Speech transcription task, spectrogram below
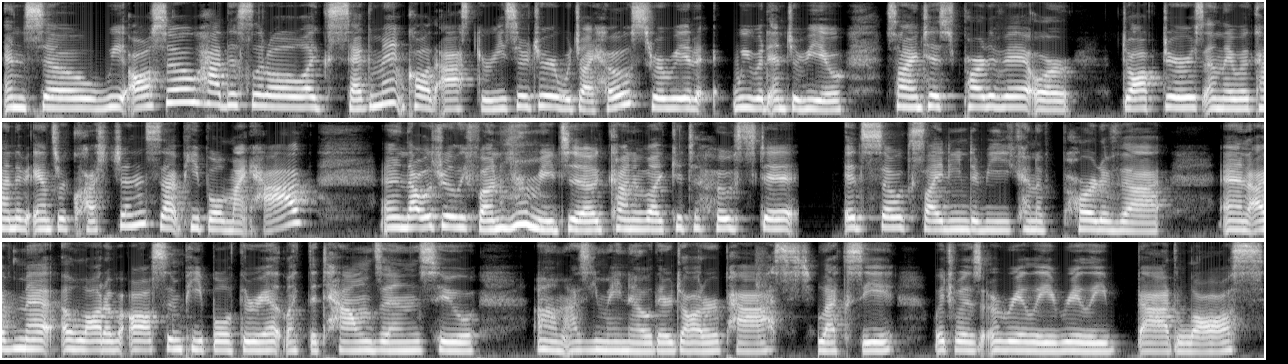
And so we also had this little like segment called Ask a Researcher, which I host, where we we would interview scientists part of it or doctors, and they would kind of answer questions that people might have. And that was really fun for me to kind of like get to host it. It's so exciting to be kind of part of that. And I've met a lot of awesome people through it, like the Townsends, who, um, as you may know, their daughter passed, Lexi, which was a really, really bad loss.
